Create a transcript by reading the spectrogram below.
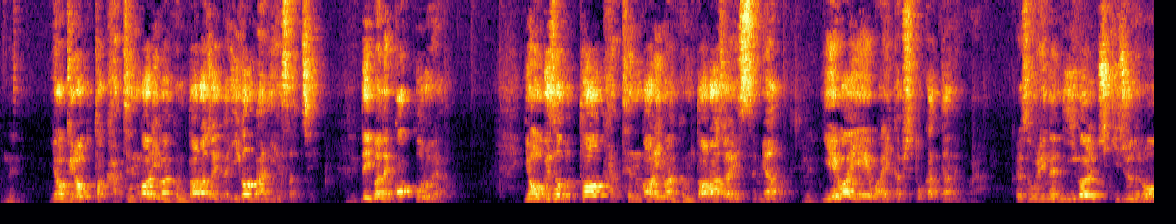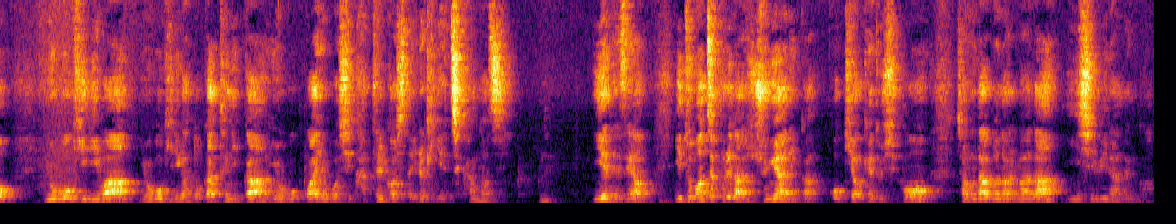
네. 여기로부터 같은 거리만큼 떨어져 있다. 이건 많이 했었지. 근데 이번에 거꾸로야. 여기서부터 같은 거리만큼 떨어져 있으면 네. 얘와 얘의 y 값이 똑같다는 거야. 그래서 우리는 이걸 기준으로 요거 길이와 요거 길이가 똑같으니까 요것과 요것이 같을 것이다. 이렇게 예측한 거지. 네. 이해되세요? 이 두 번째 풀이도 아주 중요하니까 꼭 기억해 두시고 정답은 얼마다? 20이라는 거.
